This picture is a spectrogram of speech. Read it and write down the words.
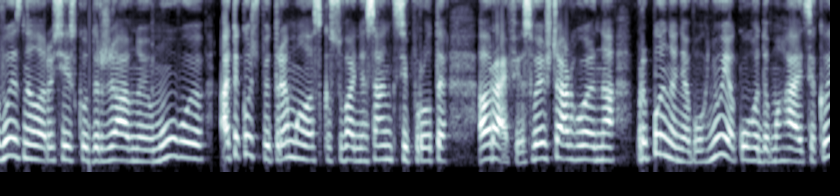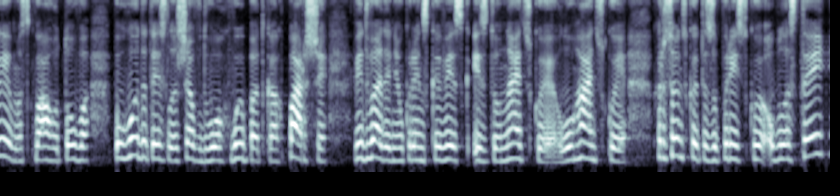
визнала російську державною мовою, а також підтримала скасування санкцій проти Арафії. Своєю чергою на припинення вогню, якого домагається Київ, Москва готова погодитись лише в двох випадках: перший відведення українських військ із Донецької, Луганської, Херсонської та Запорізької областей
